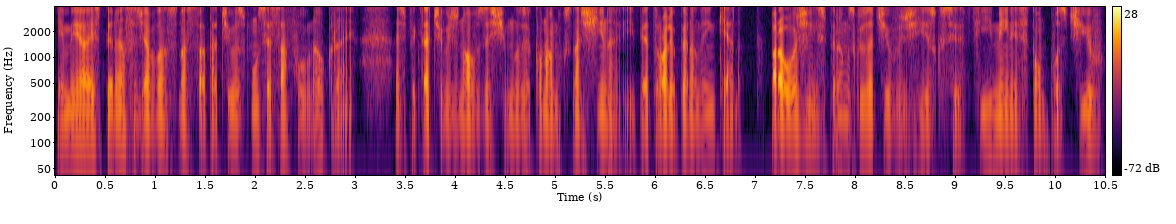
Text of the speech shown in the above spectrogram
em meio à esperança de avanço nas tratativas por um cessar-fogo na Ucrânia, a expectativa de novos estímulos econômicos na China e petróleo operando em queda. Para hoje, esperamos que os ativos de risco se firmem nesse tom positivo,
